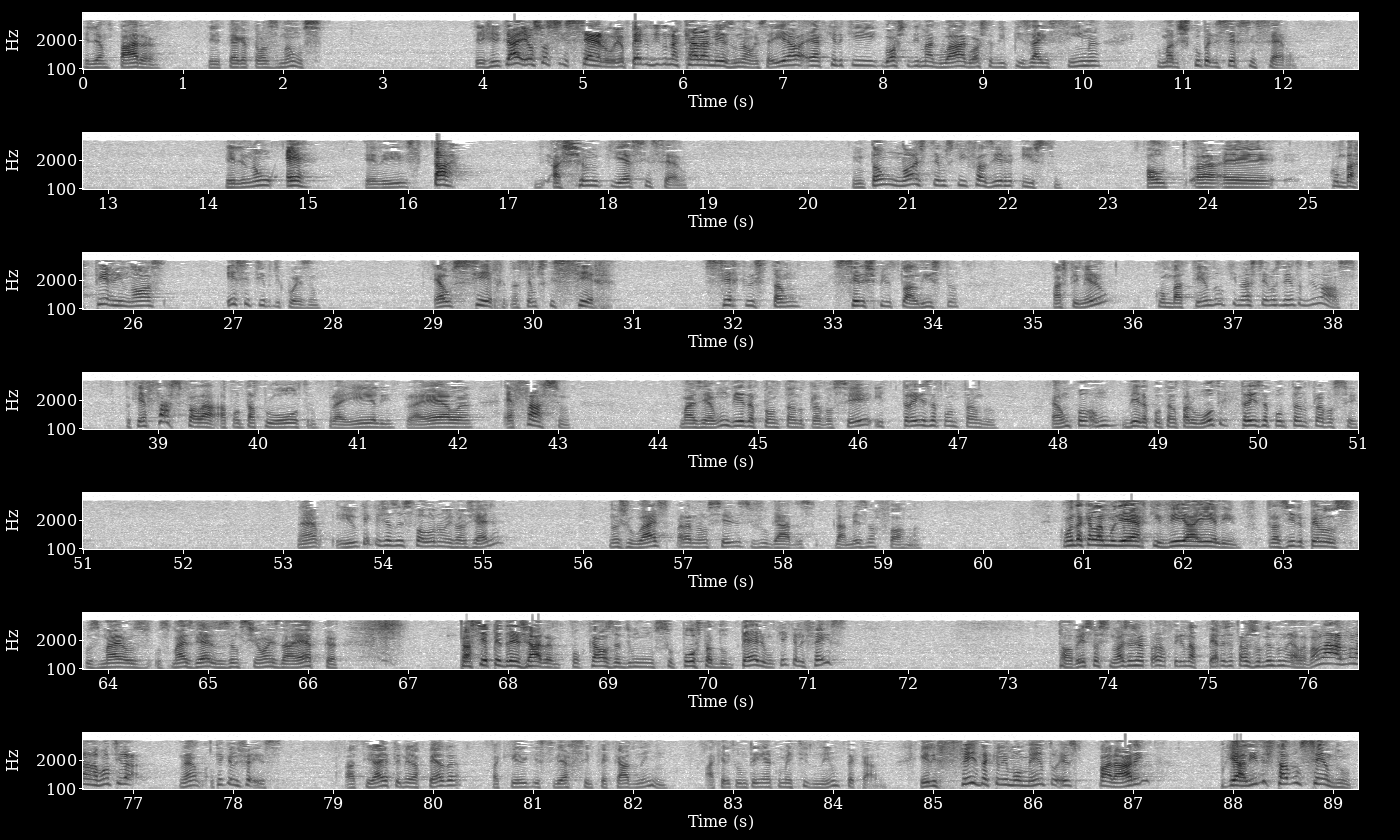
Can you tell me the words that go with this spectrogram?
ele ampara, ele pega pelas mãos. Tem gente que, ah, eu sou sincero, eu pego e digo na cara mesmo. Não, isso aí é, é aquele que gosta de magoar, gosta de pisar em cima, com uma desculpa de ser sincero. Ele não é, ele está achando que é sincero. Então nós temos que fazer isso, é, combater em nós esse tipo de coisa. É o ser, nós temos que ser. Ser cristão, ser espiritualista, mas primeiro combatendo o que nós temos dentro de nós. Porque é fácil falar, apontar para o outro, para ele, para ela, é fácil. Mas é um dedo apontando para você e três apontando. É um, um dedo apontando para o outro e três apontando para você. Né? E o que, que Jesus falou no Evangelho? Não julgais para não seres julgados da mesma forma. Quando aquela mulher que veio a ele, trazida pelos os mais, os, mais velhos, os anciões da época, para ser apedrejada por causa de um suposto adultério, o que, que ele fez? Talvez fosse nós, já estava pegando a pedra, já estava jogando nela. Vamos lá, vamos lá, vamos tirar. Né? O que, que ele fez? Atirar a primeira pedra para aquele que estivesse sem pecado nenhum. Aquele que não tenha cometido nenhum pecado. Ele fez naquele momento eles pararem, porque ali eles estavam sendo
